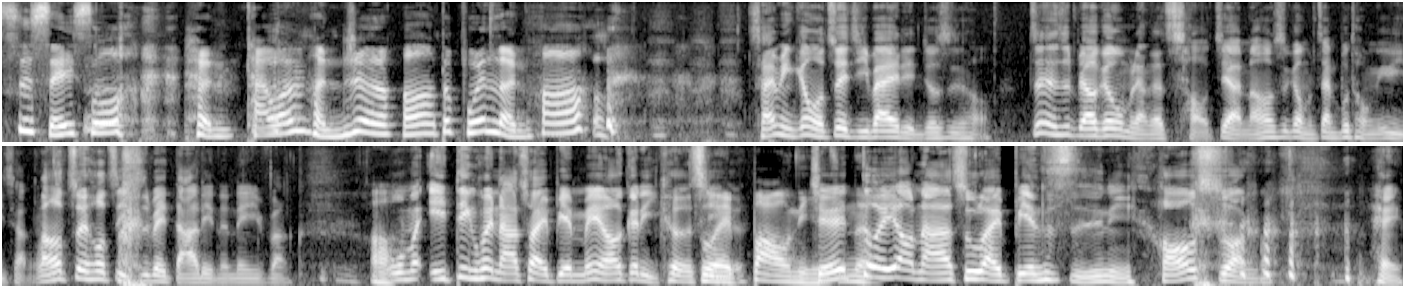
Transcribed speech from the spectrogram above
是谁说很台湾很热啊，都不会冷哈？产品跟我最击败一点就是哈，真的是不要跟我们两个吵架，然后是跟我们站不同立场，然后最后自己是被打脸的那一方。哦我们一定会拿出来编，没有要跟你客气嘴的，爆你，绝对要拿出来鞭死你，好爽哦！嘿，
